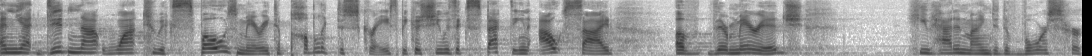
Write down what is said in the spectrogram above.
and yet did not want to expose Mary to public disgrace because she was expecting outside of their marriage, he had in mind to divorce her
